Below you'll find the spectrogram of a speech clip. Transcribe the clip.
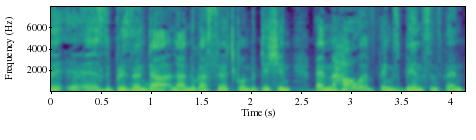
eh, as the presenter Landuka search competition and how have things been since then?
